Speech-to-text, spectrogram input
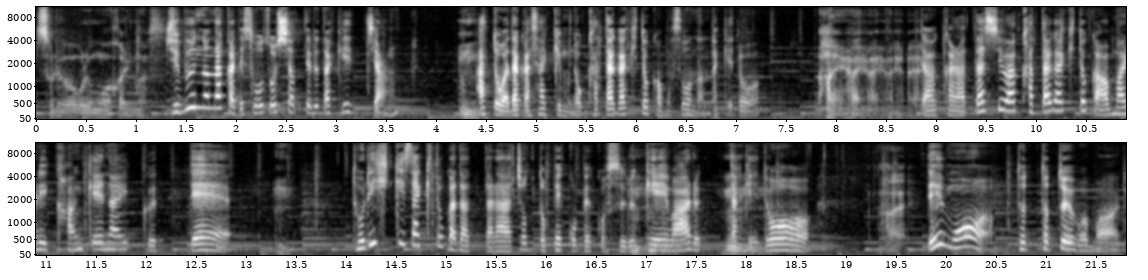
それは俺もわかります、自分の中で想像しちゃってるだけじゃん、うん。あとはだからさっきの肩書きとかもそうなんだけど。はいはいはいはいはい。だから私は肩書きとかあまり関係ないくって、うん取引先とかだったらちょっとペコペコする系はあるんだけど、はい。でもと例えばまあ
